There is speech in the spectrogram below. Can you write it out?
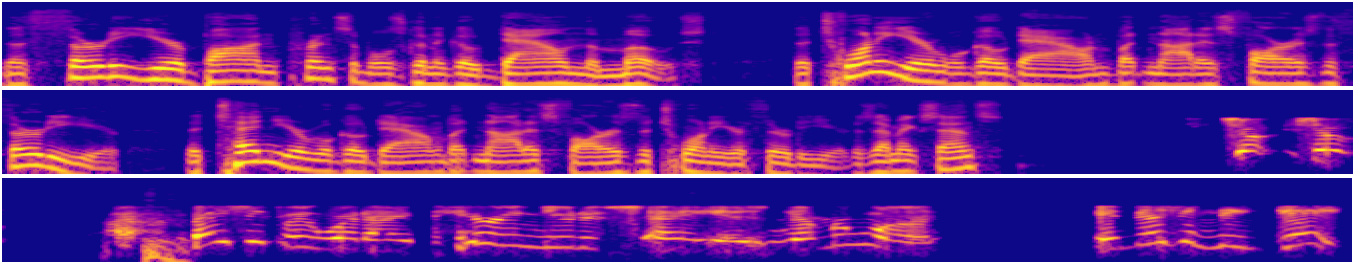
the 30 year bond principal is going to go down the most. The 20 year will go down, but not as far as the 30 year. The 10 year will go down, but not as far as the 20 or 30 year. Does that make sense? So, so uh, basically, what I'm hearing you to say is number one, it doesn't negate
